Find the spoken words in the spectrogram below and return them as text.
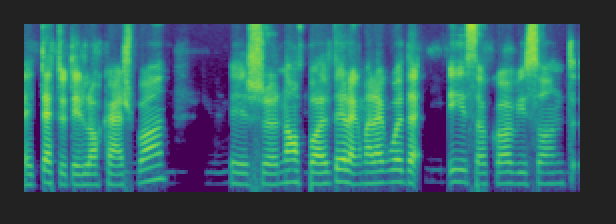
egy tetőtéri lakásban, és nappal tényleg meleg volt, de éjszaka viszont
